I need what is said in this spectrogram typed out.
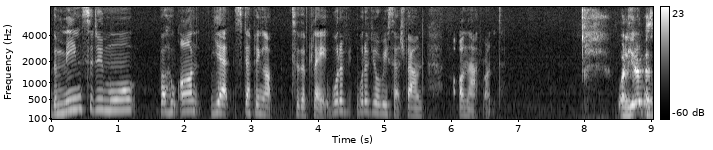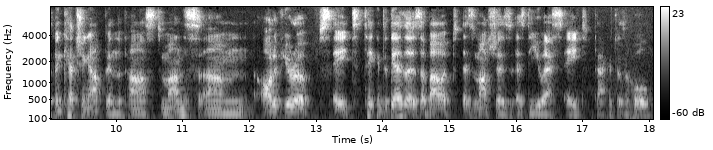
the means to do more, but who aren't yet stepping up to the plate? What have what have your research found on that front? Well, Europe has been catching up in the past months. Um, all of Europe's aid taken together is about as much as, as the US aid package as a whole.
